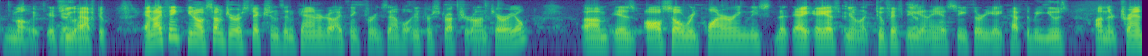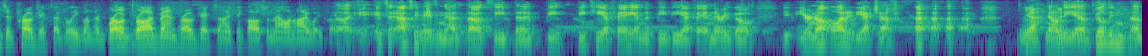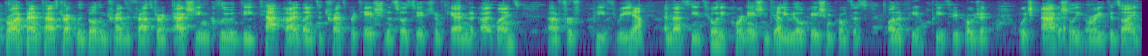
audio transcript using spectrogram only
No, it, it's Yeah. you have to. And I think, you know, some jurisdictions in Canada, I think, for example, Infrastructure Ontario um, is also requiring these, that AS, you know, like 250 Yeah. and ASC 38 have to be used on their transit projects, I believe, on their broad, Yeah. broadband projects, and I think also now on highway projects. Uh, it- it's absolutely amazing. That that was the uh, B, BTFA and the BBFA, and there you go. You- You're not wanted yet, Geoff. yeah. now the uh, building uh, broadband fast track and the building transit fast track actually include the TAC guidelines, the Transportation Association of Canada guidelines uh, for P3, Yeah. and that's the utility coordination, utility relocation process on a P, P3 project, which actually, or a design,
